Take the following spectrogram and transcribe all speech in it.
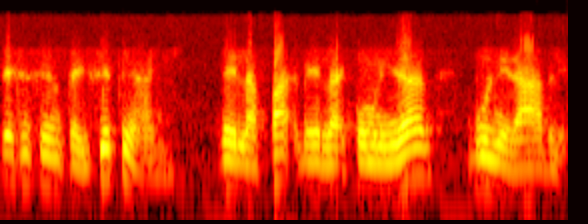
de 67 años, de la, de la comunidad vulnerable,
